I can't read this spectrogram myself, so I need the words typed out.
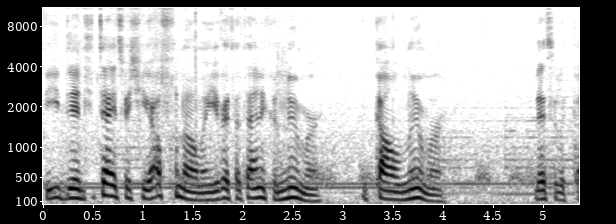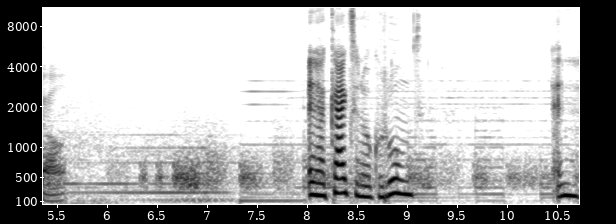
Die identiteit werd je hier afgenomen en je werd uiteindelijk een nummer. Een kaal nummer letterlijk kaal. En hij kijkt dan ook rond. En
